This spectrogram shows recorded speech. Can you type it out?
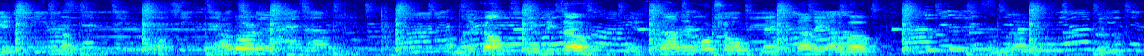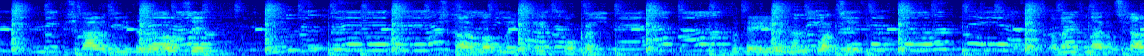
3. Prima. Oh, we gaan door. Andere kant, Jim Dito. 90 graden in de oksel, 90 graden in je elleboog. En. Je schouder die niet te hoog zit. Je schouderblad een beetje ingetrokken. Je voet tegen je rug aan de plak zit. Ja.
